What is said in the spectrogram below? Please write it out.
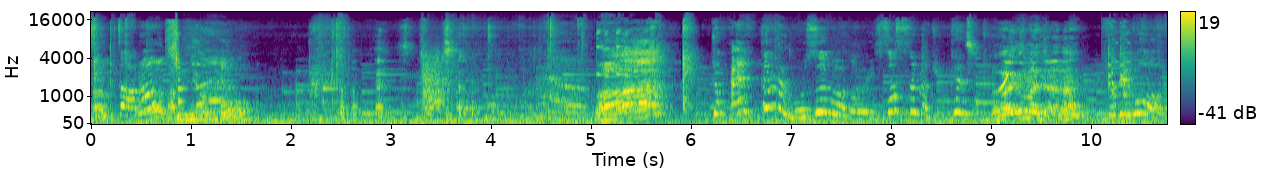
진짜로? 어, 담요 와 좀 깔끔한 모습으로 있었으면 좋겠어. 더 깔끔하지 않아? 그리고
